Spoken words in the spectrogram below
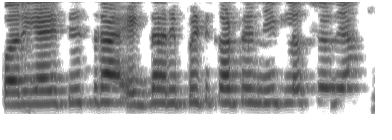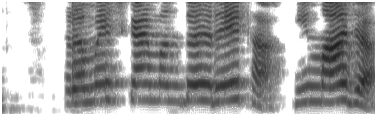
पर्याय तिसरा. एकदा रिपीट करते. नीट लक्ष द्या. रमेश काय म्हणतोय? रेखा ही माझ्या.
